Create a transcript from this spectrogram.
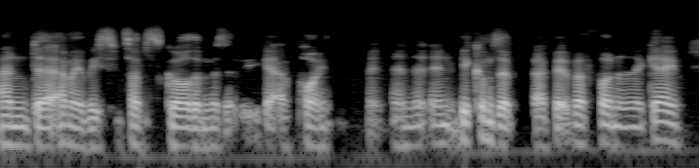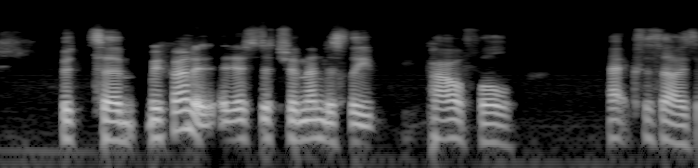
And uh, I mean, we sometimes score them as you get a point and, and it becomes a, a bit of a fun in a game. But um, we found it it's a tremendously powerful exercise.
